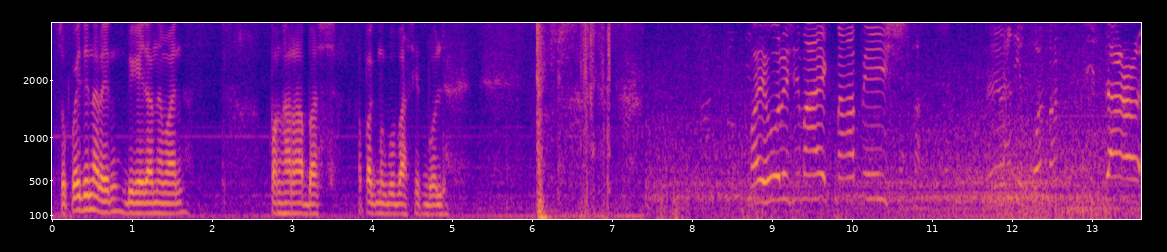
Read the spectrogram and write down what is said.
So pwede na rin, bigay lang naman pangharabas kapag magbabasketball. May huli si Mike, mga fish! Saan yung buwan ba? Isda!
